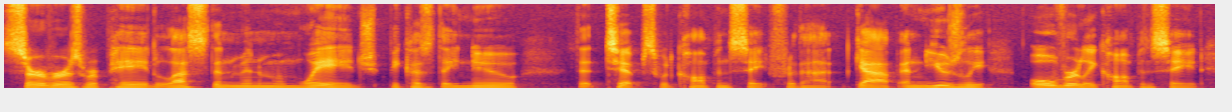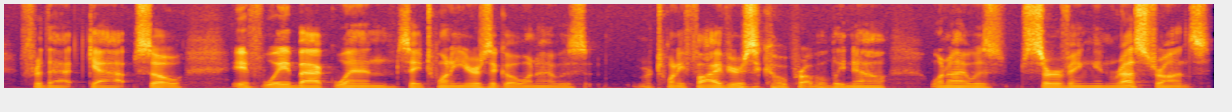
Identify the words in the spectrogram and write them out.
servers were paid less than minimum wage because they knew that tips would compensate for that gap and usually overly compensate for that gap. So if way back when, say 20 years ago when I was or 25 years ago probably now when I was serving in restaurants,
